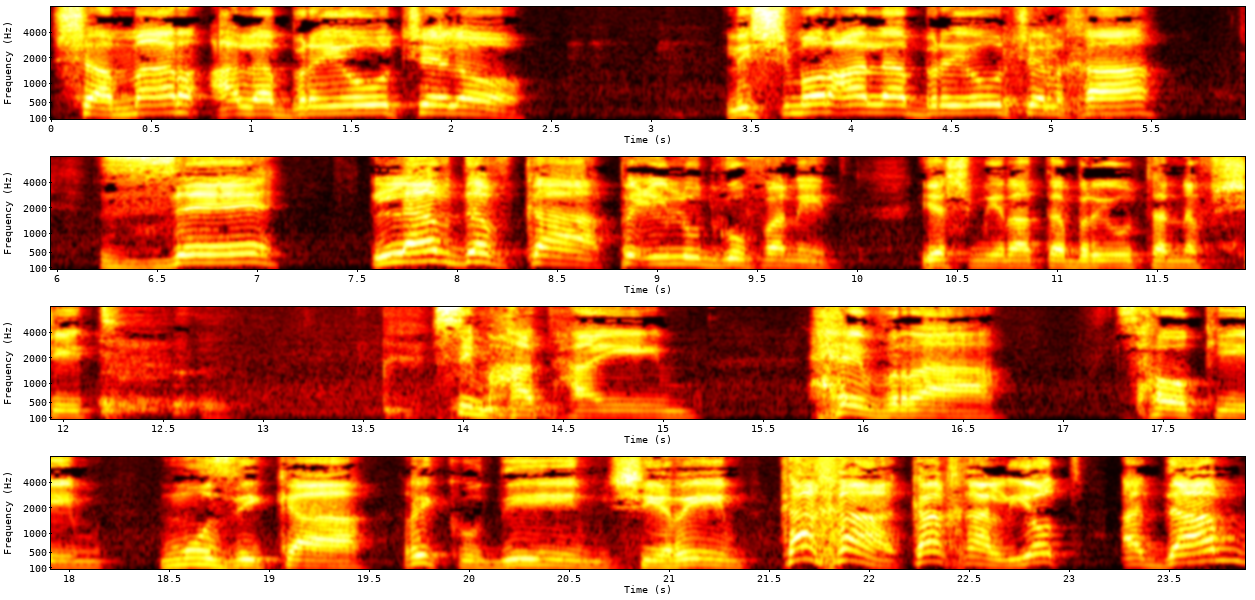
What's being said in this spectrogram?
שמר על הבריאות שלו. לשמור על הבריאות שלך זה לאו דווקא פעילות גופנית. יש שמירת הבריאות הנפשית, שמחת חיים, חברה, צחוקים, מוזיקה, ריקודים, שירים, ככה, ככה, להיות אדם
